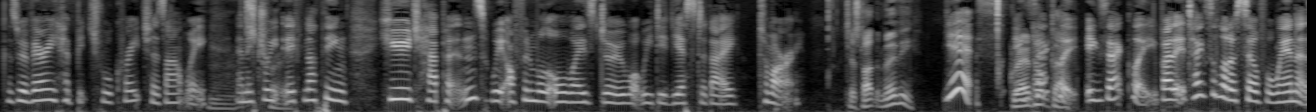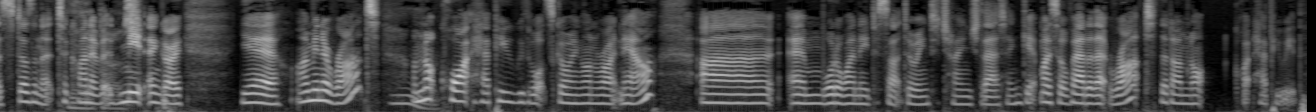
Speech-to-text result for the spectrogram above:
Because we're very habitual creatures, aren't we? Mm, and if we if nothing huge happens, we often will always do what we did yesterday tomorrow. Just like the movie. Yes, Groundhog exactly, Day. exactly. But it takes a lot of self awareness, doesn't it, to kind of admit and go, yeah, I'm in a rut. Hmm. I'm not quite happy with what's going on right now. Uh, and what do I need to start doing to change that and get myself out of that rut that I'm not quite happy with?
